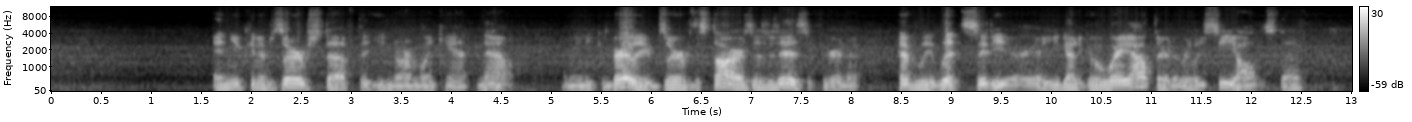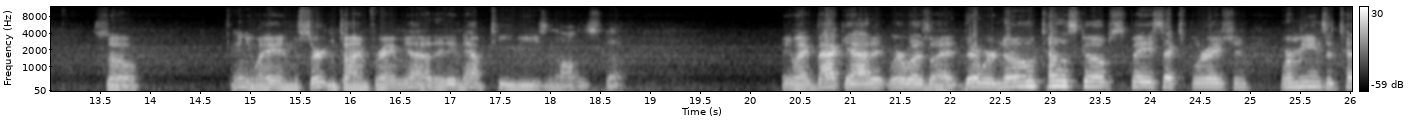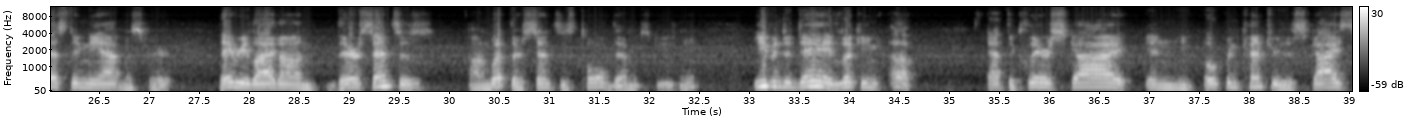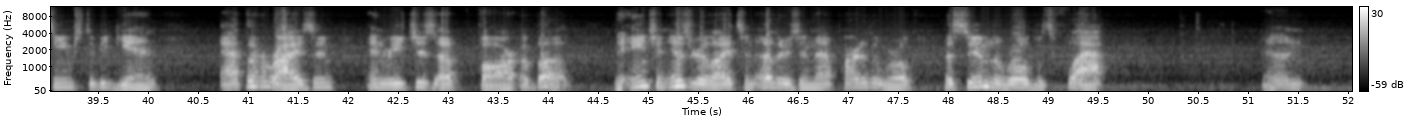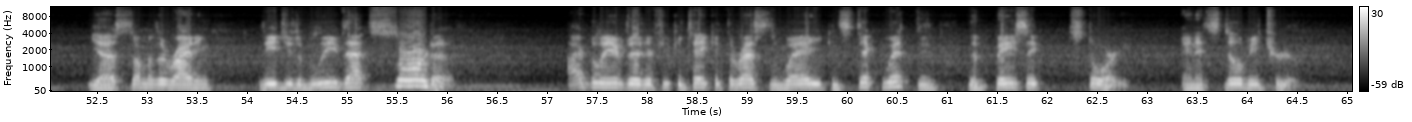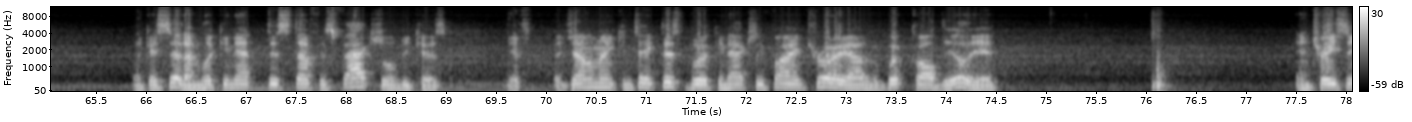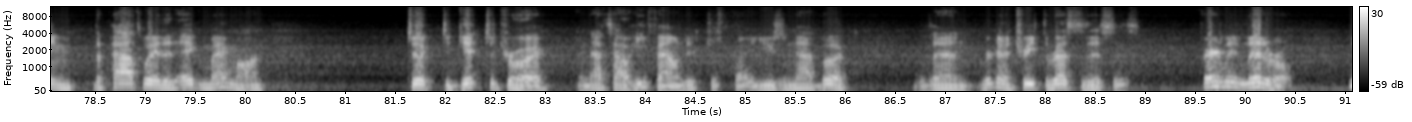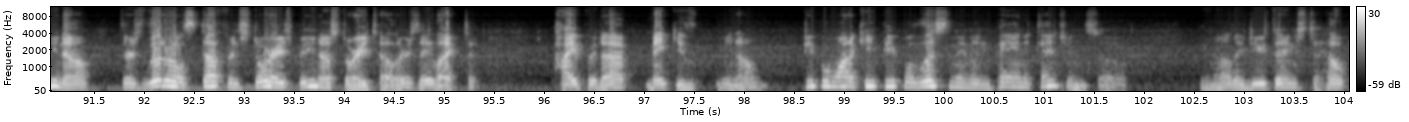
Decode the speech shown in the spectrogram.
And you can observe stuff that you normally can't now. I mean, you can barely observe the stars as it is if you're in a heavily lit city area. You got to go way out there to really see all the stuff. So, anyway, in a certain time frame, yeah, they didn't have TVs and all this stuff. Anyway, back at it. Where was I? There were no telescopes, space exploration, or means of testing the atmosphere. They relied on their senses, on what their senses told them, excuse me. Even today, looking up at the clear sky in the open country, the sky seems to begin at the horizon and reaches up far above. The ancient Israelites and others in that part of the world assumed the world was flat. And yes, some of the writing leads you to believe that sort of. I believe that if you can take it the rest of the way, you can stick with the, the basic story and it still be true. Like I said, I'm looking at this stuff as factual because if a gentleman can take this book and actually find Troy out of a book called The Iliad and tracing the pathway that Agamemnon took to get to Troy, and that's how he found it, just by using that book, then we're going to treat the rest of this as fairly literal. You know, there's literal stuff in stories, but you know, storytellers, they like to hype it up, make you, you know, people want to keep people listening and paying attention. So, you know, they do things to help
